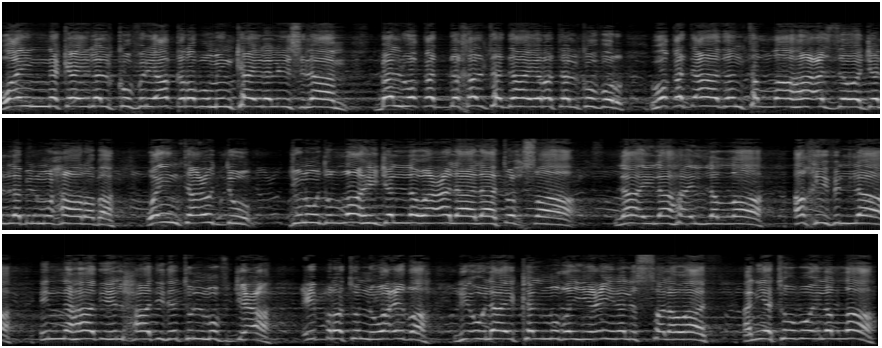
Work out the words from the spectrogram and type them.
وإنك إلى الكفر أقرب منك إلى الإسلام. بل وقد دخلت دائرة الكفر وقد آذنت الله عز وجل بالمحاربة. وإن تعدوا جنود الله جل وعلا لا تحصى. لا إله إلا الله. أخي في الله إن هذه الحادثة المفجعة عبرة وعظة لأولئك المضيعين للصلوات أن يتوبوا إلى الله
